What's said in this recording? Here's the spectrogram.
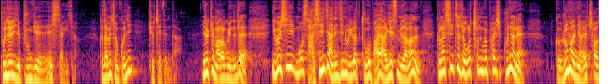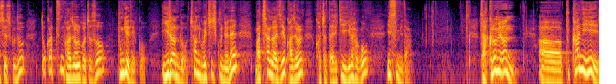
분열이 이제 붕괴의 시작이죠. 그 다음에 정권이 교체된다. 이렇게 말하고 있는데 이것이 뭐 사실인지 아닌지는 우리가 두고 봐야 알겠습니다만 그러나 실제적으로 1989년에 그 루마니아의 차우세스쿠도 똑같은 과정을 거쳐서 붕괴됐고 이란도 1979년에 마찬가지의 과정을 거쳤다 이렇게 얘기를 하고 있습니다. 자 그러면 아, 북한이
